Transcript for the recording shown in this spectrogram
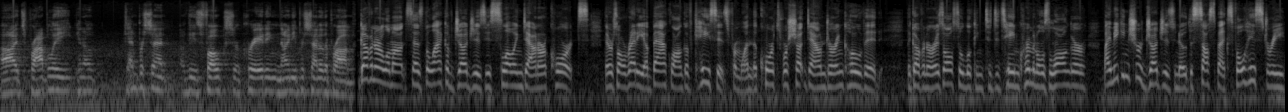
Uh, it's probably, you know, 10% of these folks are creating 90% of the problem. Governor Lamont says the lack of judges is slowing down our courts. There's already a backlog of cases from when the courts were shut down during COVID. The governor is also looking to detain criminals longer by making sure judges know the suspect's full history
